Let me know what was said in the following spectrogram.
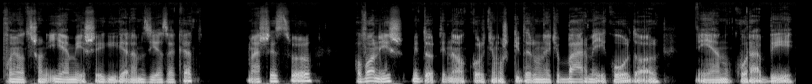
folyamatosan ilyen mélységig elemzi ezeket, másrésztről, ha van is, mi történne akkor, hogyha most kiderülne, hogyha bármelyik oldal ilyen korábbi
